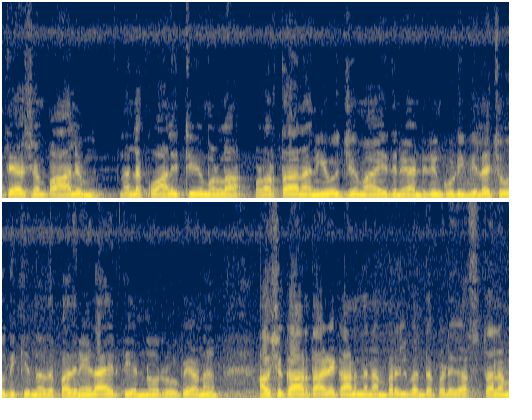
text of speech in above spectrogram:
അത്യാവശ്യം പാലും നല്ല ക്വാളിറ്റിയുമുള്ള വളർത്താൻ അനുയോജ്യമായ ഇതിന് രണ്ടിനും കൂടി വില ചോദിക്കുന്നത് പതിനേഴായിരത്തി എണ്ണൂറ് രൂപയാണ്. ആവശ്യക്കാർ താഴെ കാണുന്ന നമ്പറിൽ ബന്ധപ്പെടുക. സ്ഥലം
